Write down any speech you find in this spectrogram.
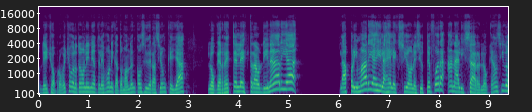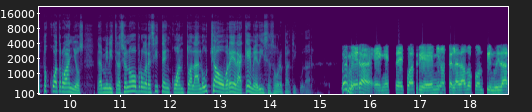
de hecho, aprovecho que lo tengo en línea telefónica, tomando en consideración que ya lo que resta es la extraordinaria, las primarias y las elecciones. Si usted fuera a analizar lo que han sido estos cuatro años de administración nuevo progresista en cuanto a la lucha obrera, ¿qué me dice sobre el particular? Pues mira, en este cuatrienio se le ha dado continuidad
